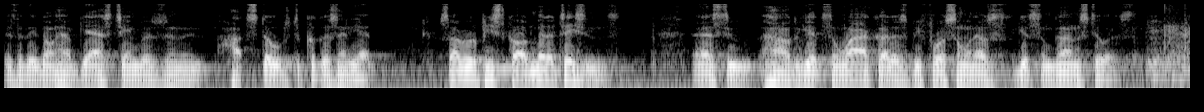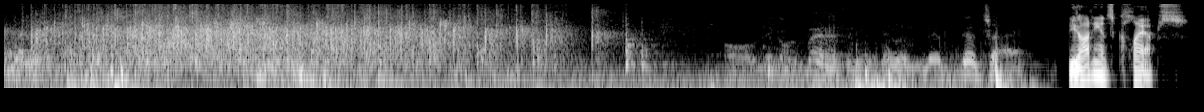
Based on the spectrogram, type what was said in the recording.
is that they don't have gas chambers and hot stoves to cook us in yet. So I wrote a piece called Meditations as to how to get some wire cutters before someone else gets some guns to us. The audience claps,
